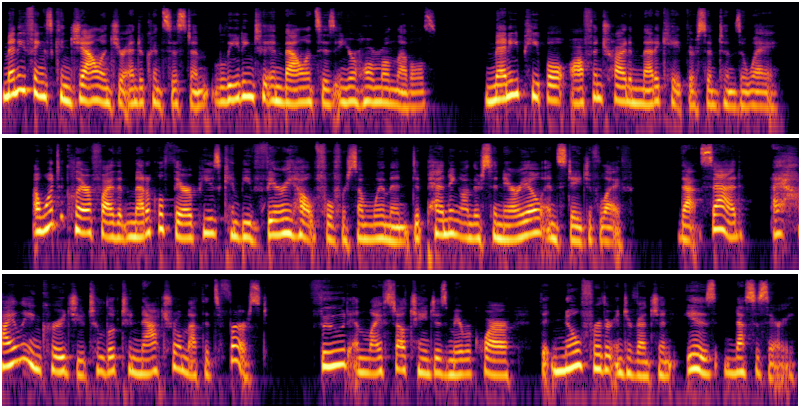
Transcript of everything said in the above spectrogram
Many things can challenge your endocrine system, leading to imbalances in your hormone levels, Many people often try to medicate their symptoms away. I want to clarify that medical therapies can be very helpful for some women depending on their scenario and stage of life. That said, I highly encourage you to look to natural methods first. Food and lifestyle changes may require that no further intervention is necessary.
